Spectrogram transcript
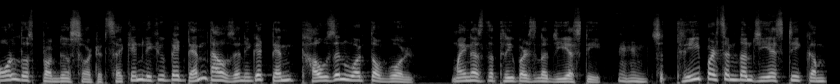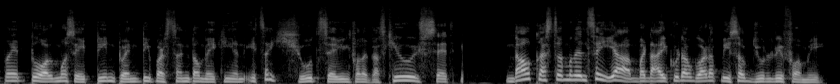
all those problems sorted. Secondly, if you pay 10,000, you get 10,000 worth of gold minus the 3% of GST. Mm-hmm. So 3% on GST compared to almost 18, 20% of making, and it's a huge saving for the customer. Huge set. Now customer will say, yeah, but I could have got a piece of jewelry for me.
